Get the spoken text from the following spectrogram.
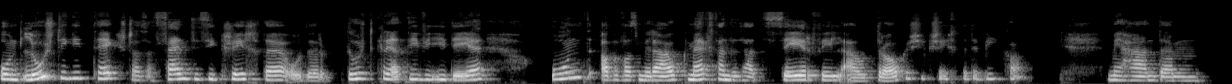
Und lustige Texte, also Fantasy-Geschichten oder sonst kreative Ideen. Und, aber was wir auch gemerkt haben, es hat sehr viel auch tragische Geschichten dabei gehabt. Wir haben ähm,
